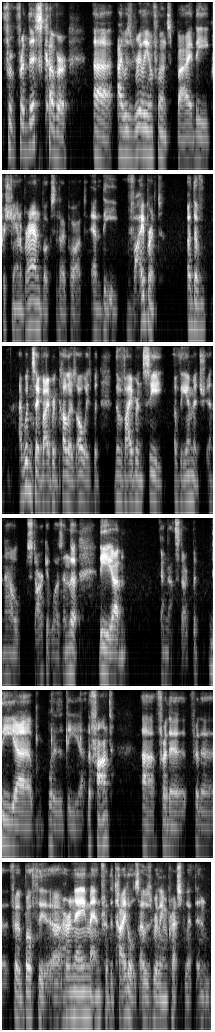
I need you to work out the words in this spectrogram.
for for this cover, uh, I was really influenced by the Christianna Brand books that I bought and the vibrant, uh, the I wouldn't say vibrant colors always, but the vibrancy of the image and how stark it was, and the the um, and not stark, but the uh, what is it the uh, the font uh, for the for the for both the uh, her name and for the titles I was really impressed with. And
